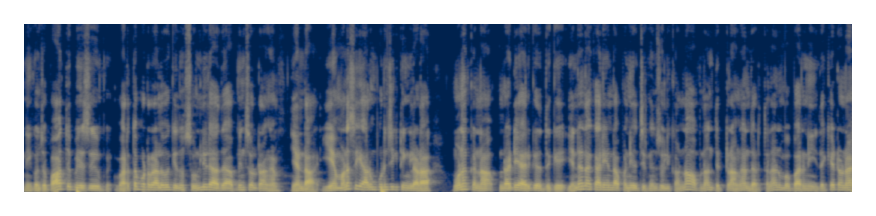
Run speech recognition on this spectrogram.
நீ கொஞ்சம் பார்த்து பேசு வருத்தப்படுற அளவுக்கு எதுவும் சொல்லிடாத அப்படின்னு சொல்கிறாங்க ஏன்டா என் மனசை யாரும் புரிஞ்சுக்கிட்டீங்களாடா? உனக்கு நான் பொண்டாட்டியாக இருக்கிறதுக்கு என்னென்ன காரியம்டா பண்ணி வச்சிருக்கேன்னு சொல்லி கண்ணா அப்படின்னா திட்டுறாங்க. அந்த இடத்துல நம்ம பாரு நீ இதை கேட்டோன்னே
